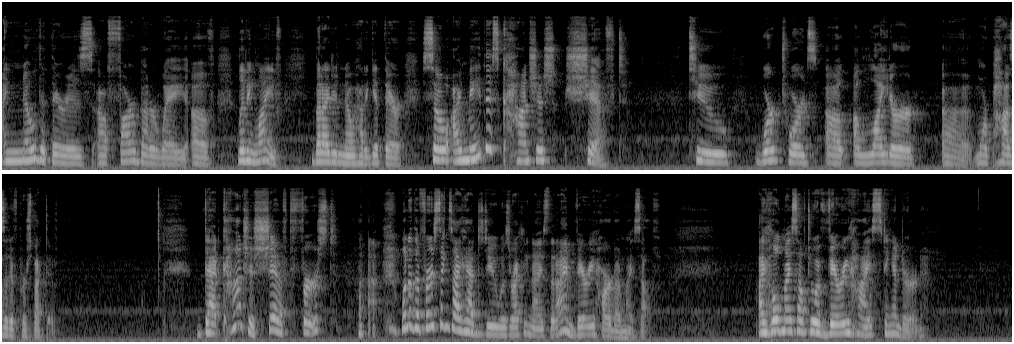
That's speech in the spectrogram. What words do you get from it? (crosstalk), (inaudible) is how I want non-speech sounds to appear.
I know that there is a far better way of living life, but I didn't know how to get there. So I made this conscious shift to work towards a, a lighter, uh, more positive perspective that conscious shift first (laughs) one of the first things I had to do was recognize that I am very hard on myself. I hold myself to a very high standard.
